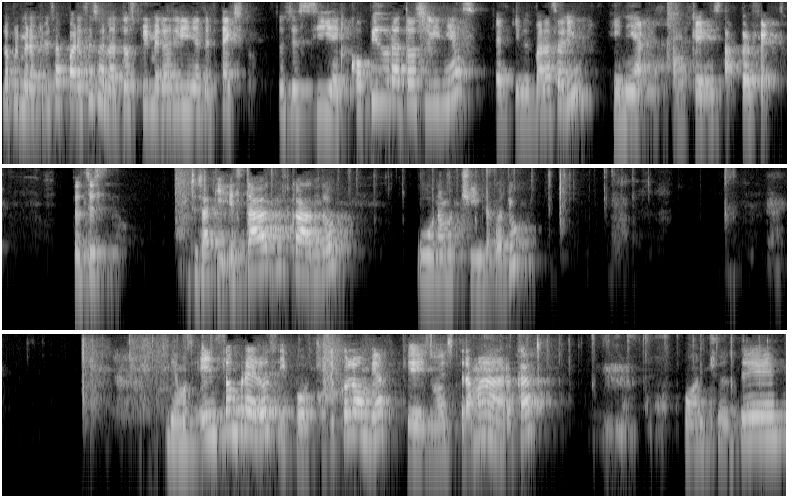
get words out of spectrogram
lo primero que les aparece son las dos primeras líneas del texto. Entonces, si el copy dura dos líneas, les van a salir, genial, como que está perfecto. Entonces, entonces aquí, estás buscando una mochila guayú. Digamos, en sombreros y ponchos de Colombia, que es nuestra marca. Ponchos de...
